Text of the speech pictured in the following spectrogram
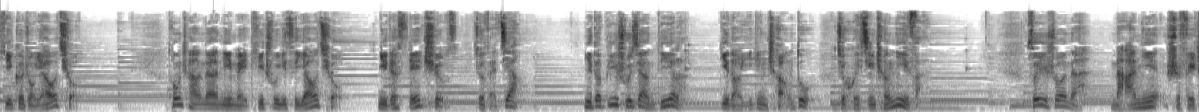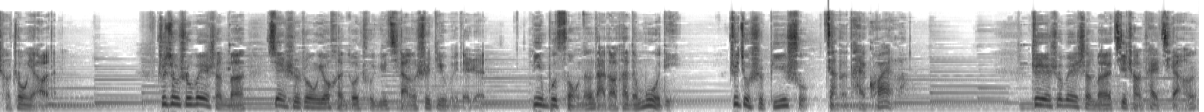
提各种要求。通常呢，你每提出一次要求，你的 status 就在降，你的逼数降低了，低到一定程度就会形成逆反。所以说呢，拿捏是非常重要的。这就是为什么现实中有很多处于强势地位的人，并不总能达到他的目的，这就是逼数降得太快了。这也是为什么气场太强、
